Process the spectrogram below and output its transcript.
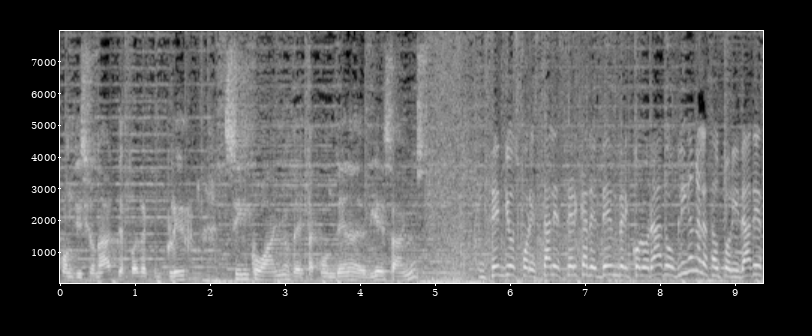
condicional después de cumplir cinco años de esta condena de 10 años. Incendios forestales cerca de Denver, Colorado, obligan a las autoridades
